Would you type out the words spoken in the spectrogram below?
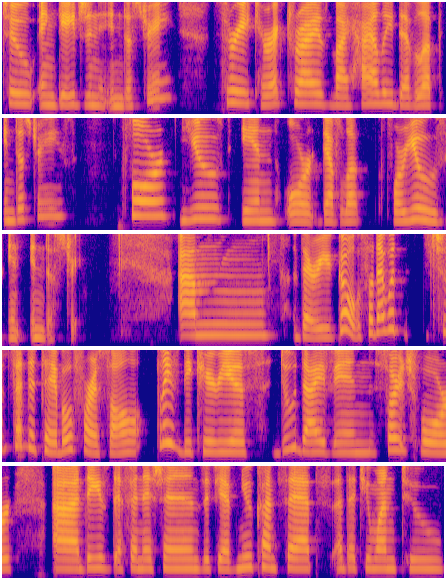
two, engaged in industry, three, characterized by highly developed industries, four, used in or developed for use in industry. Um, there you go. So that would should set the table for us all. Please be curious. Do dive in. Search for uh, these definitions. If you have new concepts uh, that you want to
